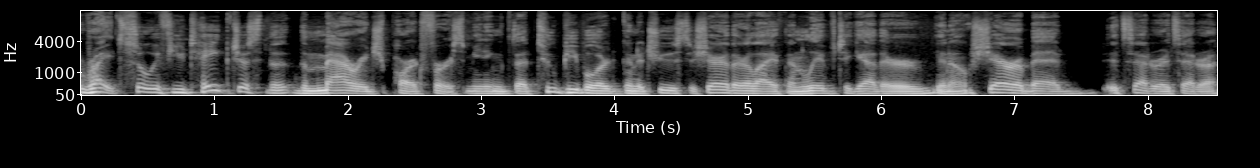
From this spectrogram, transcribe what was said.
Right. So if you take just the the marriage part first, meaning that two people are going to choose to share their life and live together, you know, share a bed, et cetera, et cetera.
